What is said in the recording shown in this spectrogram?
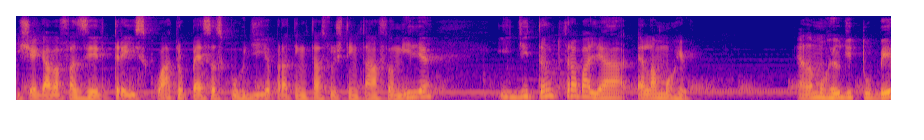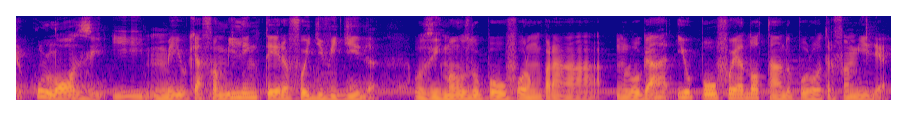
e chegava a fazer três, quatro peças por dia para tentar sustentar a família, e de tanto trabalhar, ela morreu. Ela morreu de tuberculose e meio que a família inteira foi dividida. Os irmãos do Paul foram para um lugar e o Paul foi adotado por outra família.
